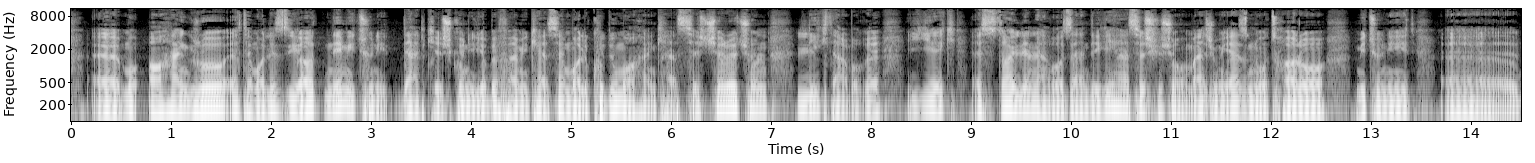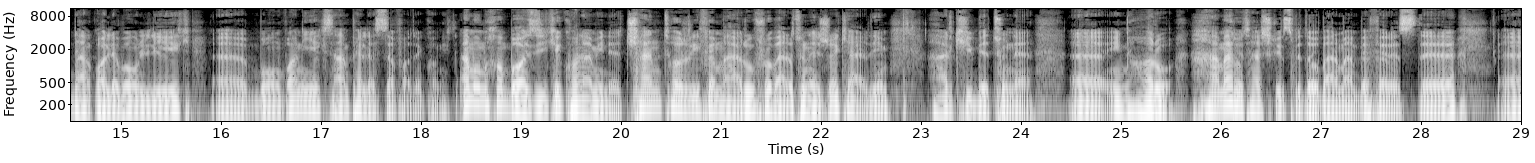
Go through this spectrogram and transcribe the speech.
آهنگ رو احتمال زیاد نمی‌تونید درکش کنید یا بفهمید که اصلا مال کدوم آهنگ هستش. چرا؟ چون lick در واقع یک استایل نوازندگی هستش که شما مجموعه‌ای از نوت ها رو می‌تونید در قالب اون lick به عنوان یک sample استفاده کنید. اما می‌خوام بازی که کنم اینه. چند تا riff معروف رو براتون اجرا کردیم. هر کی بتونه اینها رو همه رو تشخیص بده و بر من بفرسته.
